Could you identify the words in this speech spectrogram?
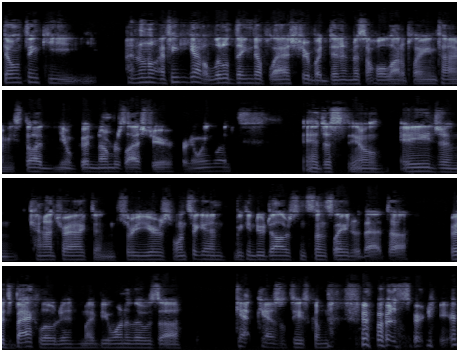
don't think he. I don't know. I think he got a little dinged up last year, but didn't miss a whole lot of playing time. He still had you know good numbers last year for New England and just you know age and contract and three years once again we can do dollars and cents later that uh if it's backloaded might be one of those uh cap casualties come for a third year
